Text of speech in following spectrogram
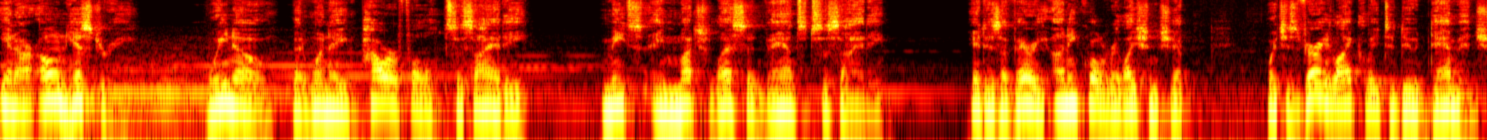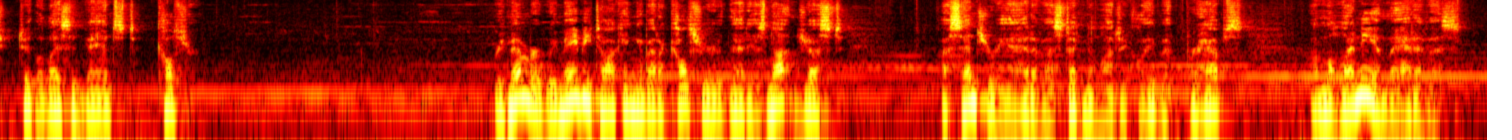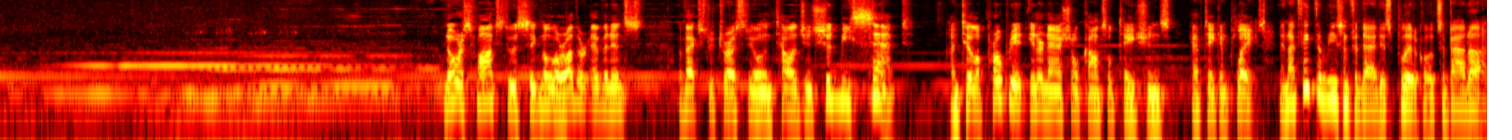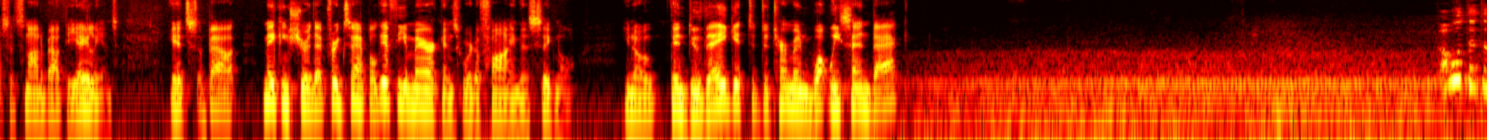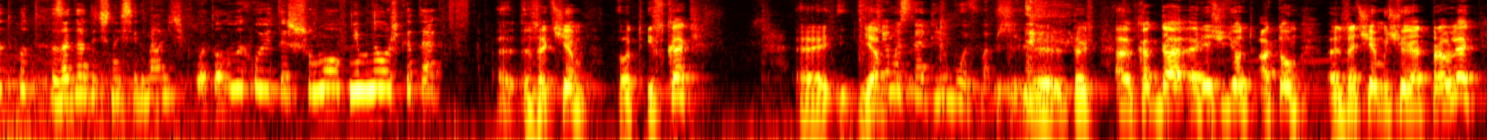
In our own history, we know that when a powerful society meets a much less advanced society, it is a very unequal relationship which is very likely to do damage to the less advanced culture. Remember, we may be talking about a culture that is not just a century ahead of us technologically, but perhaps a millennium ahead of us. No response to a signal or other evidence of extraterrestrial intelligence should be sent until appropriate international consultations have taken place. And I think the reason for that is political. It's about us, it's not about the aliens. It's about making sure that, for example, if the Americans were to find this signal, you know, then do they get to determine what we send back? А вот этот вот загадочный сигнальчик, вот он выходит из шумов немножко так. Зачем вот искать? Я, Зачем искать любовь вообще? То есть, когда речь идет о том, зачем еще и отправлять,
